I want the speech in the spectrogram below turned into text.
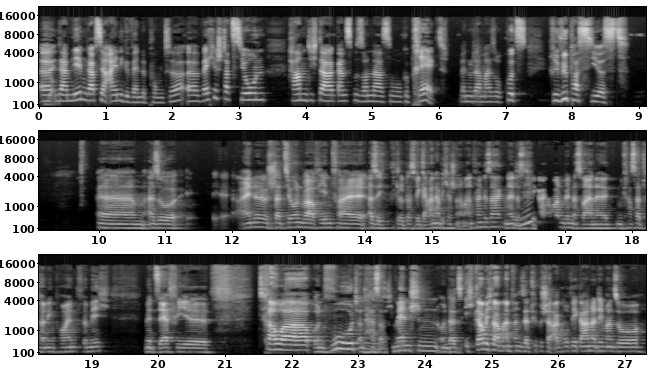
Äh, ja. In deinem Leben gab es ja einige Wendepunkte. Äh, welche Stationen haben dich da ganz besonders so geprägt, wenn du da mal so kurz Revue passierst? Ähm, also eine Station war auf jeden Fall, also ich glaube, das Vegan habe ich ja schon am Anfang gesagt, ne, dass mhm. ich vegan geworden bin. Das war eine, ein krasser Turning Point für mich mit sehr viel Trauer und Wut und Hass mhm. auf die Menschen. Und das, ich glaube, ich war am Anfang dieser typische Agro-Veganer, den man so,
